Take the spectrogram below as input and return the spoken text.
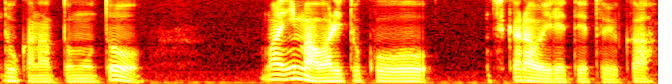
どうかなと思うと、まあ、今割とこう力を入れてというか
